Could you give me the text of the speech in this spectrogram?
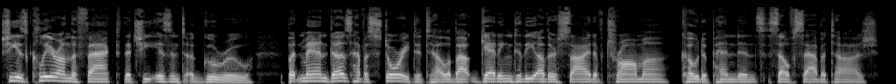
She is clear on the fact that she isn't a guru, but man does have a story to tell about getting to the other side of trauma, codependence, self sabotage.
